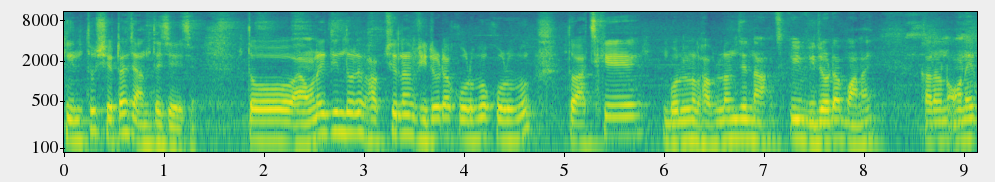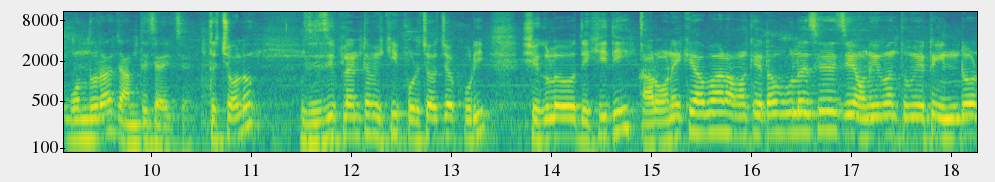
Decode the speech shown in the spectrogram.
কিন্তু সেটা জানতে চেয়েছে। তো অনেক দিন ধরে ভাবছিলাম ভিডিওটা করব করব। তো আজকে বললাম ভাবলাম যে না, আজকে ভিডিওটা বানাই, কারণ অনেক বন্ধুরা জানতে চাইছে। তো চলো জিজি প্ল্যান্টে আমি কী পরিচর্যা করি সেগুলো দেখিয়ে দিই। আর অনেকে আবার আমাকে এটাও বলেছে যে, অনির্বাণ, তুমি একটা ইনডোর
